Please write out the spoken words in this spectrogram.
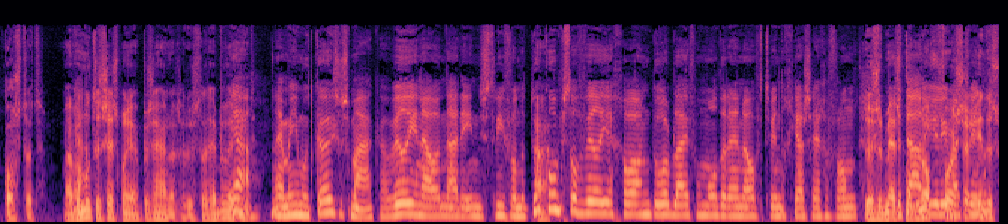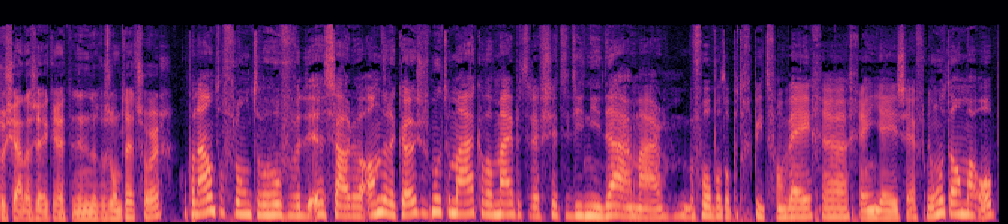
Kost het. Maar we moeten 6 miljard bezuinigen, dus dat hebben we ja, niet. Nee, maar je moet keuzes maken. Wil je nou naar de industrie van de toekomst... of wil je gewoon door blijven modderen en over 20 jaar zeggen van... Dus het mes moet nog forser in de 20 sociale zekerheid en in de gezondheidszorg? Op een aantal fronten hoeven we, eh, zouden we andere keuzes moeten maken. Wat mij betreft zitten die niet daar. Maar bijvoorbeeld op het gebied van wegen, geen JSF, noem het allemaal op.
